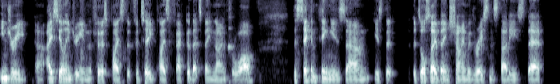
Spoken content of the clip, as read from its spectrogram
Injury, uh, ACL injury in the first place. That fatigue plays a factor. That's been known for a while. The second thing is um, is that it's also been shown with recent studies that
